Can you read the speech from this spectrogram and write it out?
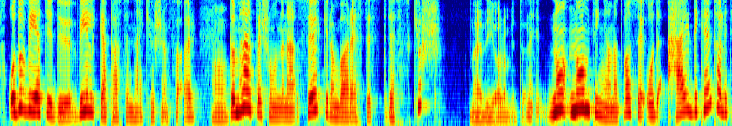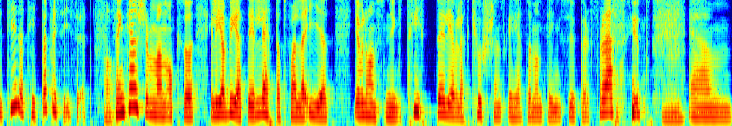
Och då vet ju du, vilka passar den här kursen för? Ja. De här personerna, söker de bara efter stresskurs? Nej, det gör de inte. Nej, nå- någonting annat. Och det, här, det kan ju ta lite tid att hitta precis rätt. Ja. Sen kanske man också, eller jag vet, det är lätt att falla i att jag vill ha en snygg titel, jag vill att kursen ska heta någonting superfräsigt. Mm. Ehm,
